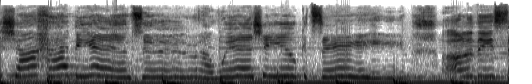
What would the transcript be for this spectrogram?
wish I had the answer. I wish you could see all of these.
